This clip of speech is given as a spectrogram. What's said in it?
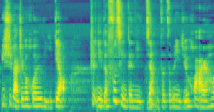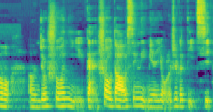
必须把这个婚离掉，是你的父亲跟你讲的这么一句话，然后。嗯，你就说你感受到心里面有了这个底气，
